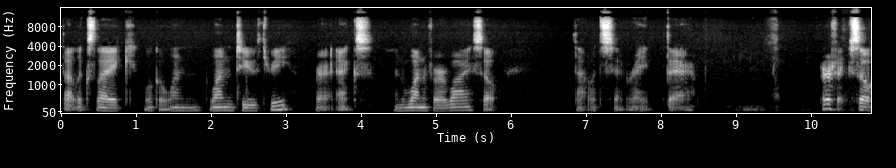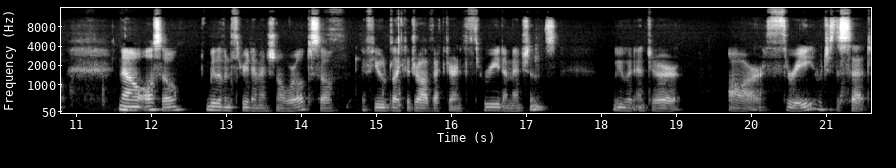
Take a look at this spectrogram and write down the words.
that looks like we'll go one, one, two, three for our x and 1 for our y, so that would sit right there. Perfect. So now also we live in a three-dimensional world, so if you'd like to draw a vector in three dimensions, we would enter R3, which is the set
